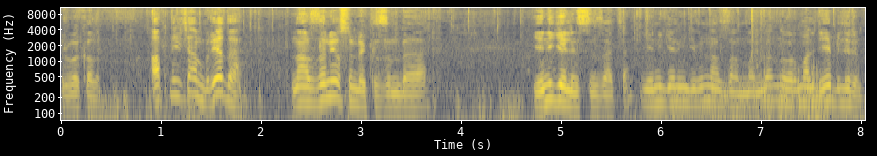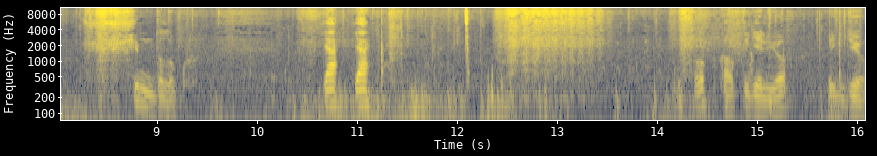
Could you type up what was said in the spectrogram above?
Dur bakalım. Atlayacağım buraya da. Nazlanıyorsun be kızım be. Yeni gelinsin zaten. Yeni gelin gibi nazlanmandan normal diyebilirim. Şimdi doluk. Gel gel. Hop kalktı geliyor ve gidiyor.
